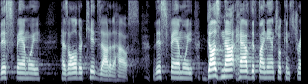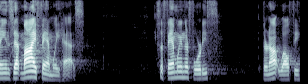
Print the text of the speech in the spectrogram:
This family has all their kids out of the house. This family does not have the financial constraints that my family has. It's a family in their 40s. They're not wealthy.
